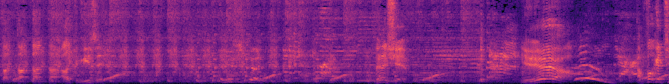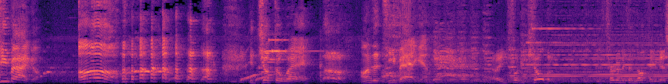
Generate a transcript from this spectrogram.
Dun dun dun dun dun. I like the music. Hey, this is good. Finish him. Yeah. I fucking teabag him. Uh. he jumped away. Oh, I wanted to teabag him. no, you fucking killed him. You turned him into nothingness.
